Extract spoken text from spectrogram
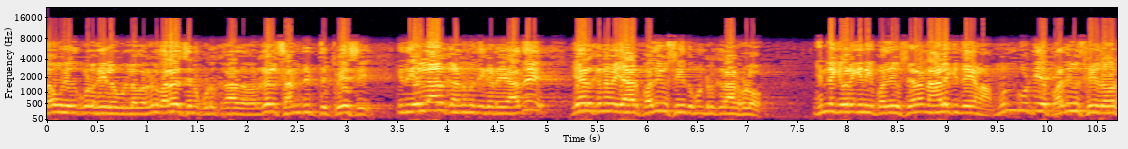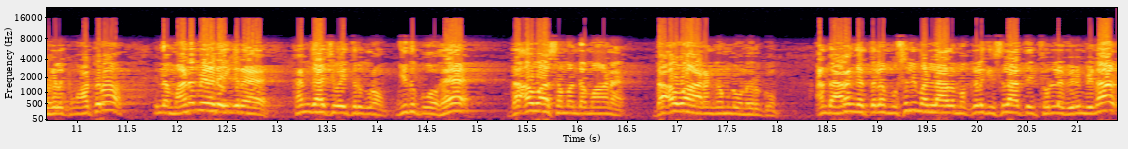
தௌஹீத் கொள்கையில் உள்ளவர்கள் வரதட்சணை கொடுக்காதவர்கள் சந்தித்து பேசி இது எல்லாருக்கும் அனுமதி கிடையாது. ஏற்கனவே யார் பதிவு செய்து கொண்டிருக்கிறார்களோ இன்னைக்கு வரைக்கும் நீ பதிவு செய்யலாம் நாளைக்கு செய்யலாம். முன்கூட்டியே பதிவு செய்தவர்களுக்கு மாத்திரம் இந்த மணமேடைங்கிற கண்காட்சி வைத்திருக்கிறோம். இது போக தாவா சம்பந்தமான தாவா அரங்கம்னு ஒன்று இருக்கும். அந்த அரங்கத்தில் முஸ்லீம் அல்லாத மக்களுக்கு இஸ்லாத்தை சொல்ல விரும்பினால்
